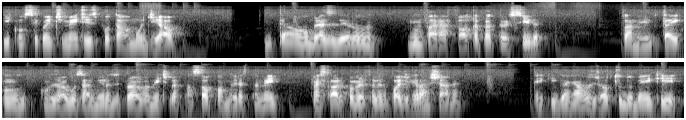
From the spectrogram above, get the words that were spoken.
e consequentemente disputar o mundial. Então o brasileiro não fará falta para a torcida. O Flamengo está aí com, com jogos a menos e provavelmente vai passar o Palmeiras também. Mas claro, o Palmeiras também não pode relaxar, né? Tem que ganhar os jogos. Tudo bem que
